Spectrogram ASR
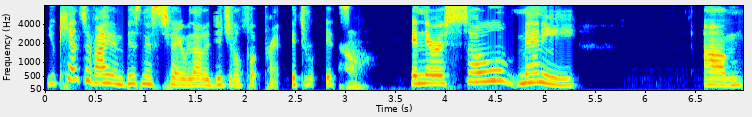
You can't survive in business today without a digital footprint. It's it's no and there are so many um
